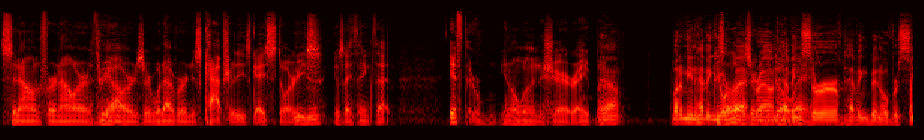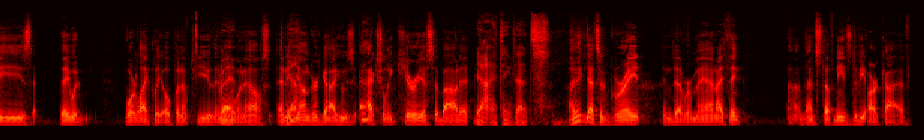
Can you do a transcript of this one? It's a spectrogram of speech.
sit down for an hour, or three Yeah. hours, or whatever, and just capture these guys' stories Mm-hmm. because I think that if they're you know willing to share, right? But Yeah. But I mean, having your otherwise they're gonna background, having away. served, having been overseas, they would more likely open up to you than Right. anyone else. And Yeah. a younger guy who's actually curious about it. yeah, I think that's I think that's a great endeavor, man. I think uh, that stuff needs to be archived.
